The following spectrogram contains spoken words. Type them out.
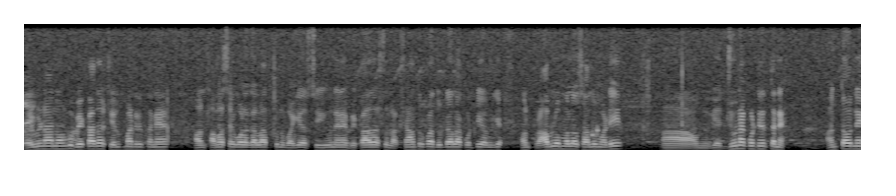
ಪ್ರವೀಣಾನು ಅನ್ನೋನ್ಗೂ ಬೇಕಾದಷ್ಟು ಹೆಲ್ಪ್ ಮಾಡಿರ್ತಾನೆ. ಅವ್ನ ಸಮಸ್ಯೆಗಳಿಗೆಲ್ಲದಕ್ಕೂ ಬಗೆಹರಿಸಿ ಇವನೇ ಬೇಕಾದಷ್ಟು ಲಕ್ಷಾಂತರ ರೂಪಾಯಿ ದುಡ್ಡೆಲ್ಲ ಕೊಟ್ಟು ಅವನಿಗೆ, ಅವ್ನ ಪ್ರಾಬ್ಲಮ್ ಎಲ್ಲ ಸಾಲ್ವ್ ಮಾಡಿ ಅವನಿಗೆ ಜೀವನ ಕೊಟ್ಟಿರ್ತಾನೆ. ಅಂಥವನ್ನೇ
